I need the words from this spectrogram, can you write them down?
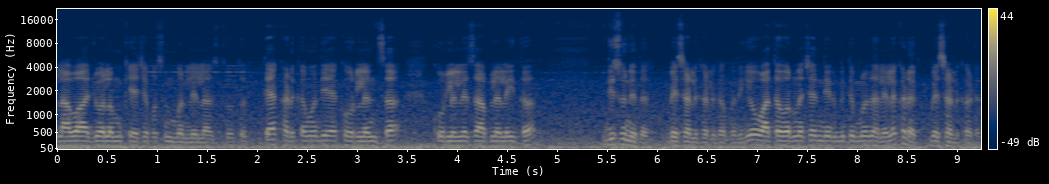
लावा ज्वालामुखी याच्यापासून बनलेला असतो तर त्या खडकामध्ये या कोरल्यांचा कोरलेल्याचा आपल्याला इथं दिसून येतं बेसाल्ट खडकामध्ये किंवा वातावरणाच्या निर्मितीमुळे झालेला खडक बेसाल्ट खडक.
